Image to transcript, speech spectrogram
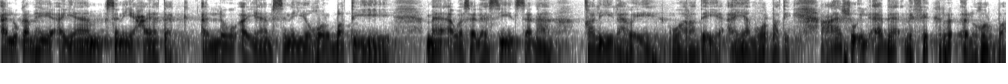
قال له كم هي أيام سنية حياتك؟ قال له أيام سني غربتي مائة وثلاثين سنة قليلة وإيه؟ وردية. أيام غربتي. عاشوا الآباء بفكر الغربة.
